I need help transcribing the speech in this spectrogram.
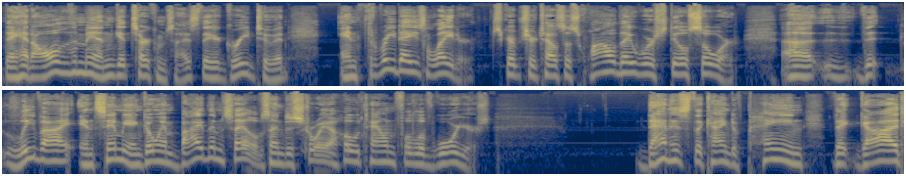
they had all the men get circumcised. They agreed to it. And three days later, scripture tells us while they were still sore, uh, the, Levi and Simeon go in by themselves and destroy a whole town full of warriors. That is the kind of pain that God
